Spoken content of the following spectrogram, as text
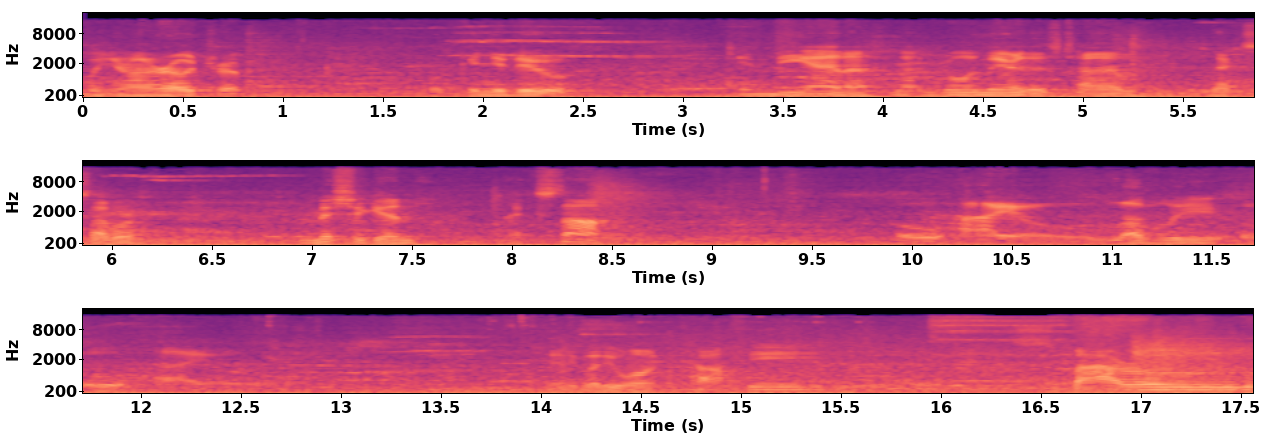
when you're on a road trip. What can you do? Indiana, not going there this time, next summer. Michigan, next stop. Ohio, lovely Ohio. Anybody want coffee? Sbarro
